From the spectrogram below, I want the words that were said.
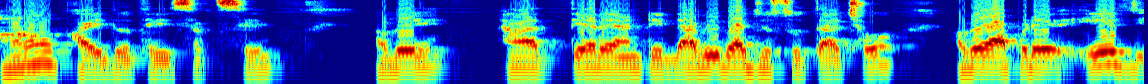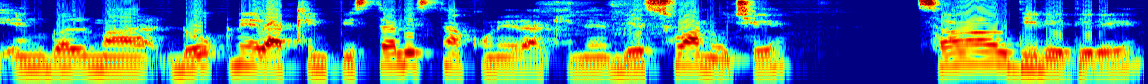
ઘણો ફાયદો થઈ શકશે. હવે આ અત્યારે આંટી ડાબી બાજુ સૂતા છો. હવે આપણે એ જ એંગલમાં ડોકને રાખીને, પિસ્તાલીસના ખૂણે રાખીને બેસવાનું છે. સાવ ધીરે ધીરે.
